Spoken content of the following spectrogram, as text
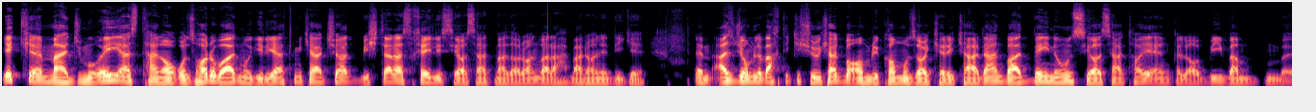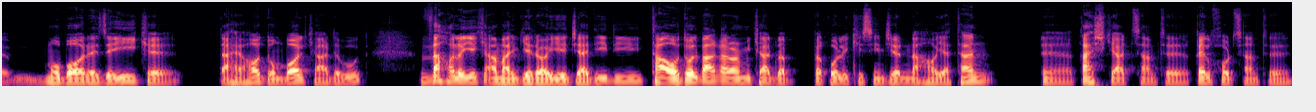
یک مجموعه ای از تناقض ها رو باید مدیریت می‌کرد. شاید بیشتر از خیلی سیاستمداران و رهبران دیگه. از جمله وقتی که شروع کرد با آمریکا مذاکره کردن باید بین اون سیاست های انقلابی و مبارزه ای که دهه ها دنبال کرده بود و حالا یک عملگرایی جدیدی تعادل برقرار می‌کرد و به قول کیسینجر نهایتا قش کرد سمت قل خورد سمت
